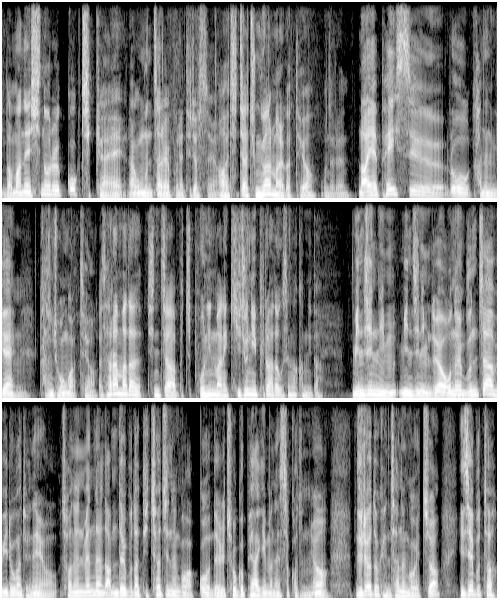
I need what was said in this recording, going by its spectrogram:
너만의 신호를 꼭 지켜야 해.라고 문자를 보내드렸어요. 아 진짜 중요한 말 같아요. 오늘은 나의 페이스로 가는 게 음. 가장 좋은 것 같아요. 사람마다 진짜 본인만의 기준이 필요하다고 생각합니다. 민지님, 민지님도요. 오늘 음. 문자 위로가 되네요. 저는 맨날 남들보다 뒤처지는 것 같고 늘 조급해하기만 했었거든요. 느려도 괜찮은 거겠죠? 이제부터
